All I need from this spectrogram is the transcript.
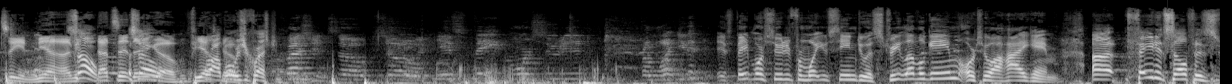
scene. Yeah, I mean so that's it. There so, you go. Fiasco. Rob, what was your question? Is Fate more suited from what you've seen to a street level game or to a high game? Uh, Fate itself is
